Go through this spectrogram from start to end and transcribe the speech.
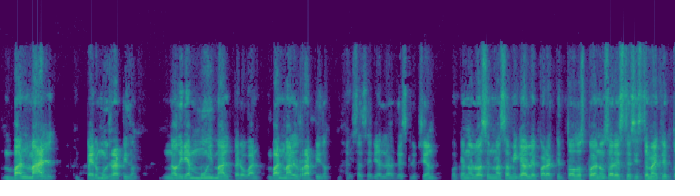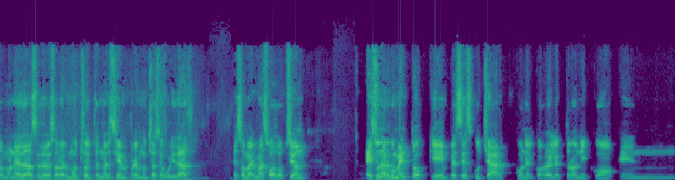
van mal, pero muy rápido. No diría muy mal, pero van, van mal rápido. Esa sería la descripción. ¿Por qué no lo hacen más amigable para que todos puedan usar este sistema de criptomonedas? Se debe saber mucho y tener siempre mucha seguridad. Eso merma su adopción. Es un argumento que empecé a escuchar con el correo electrónico en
